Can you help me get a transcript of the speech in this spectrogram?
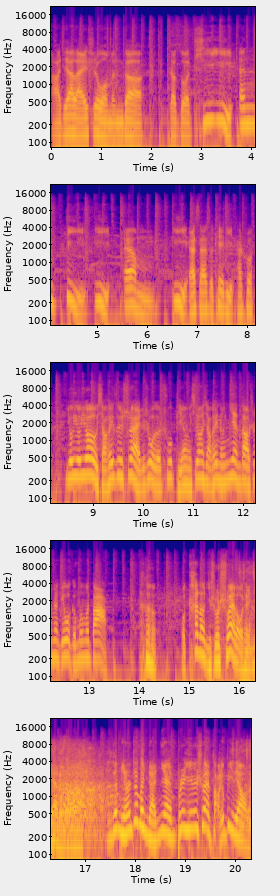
啊，接下来是我们的叫做 T.E.N.D.E.M。E s s k d，他说呦呦呦，小黑最帅，这是我的初评，希望小黑能念到，顺便给我个么么哒。我看到你说帅了，我才念的，知道吧？你的名这么难念，不是因为帅，早就毙掉了。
